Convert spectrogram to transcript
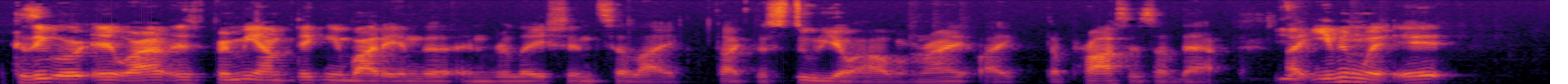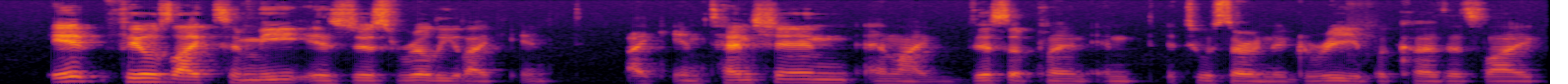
because it, it, it, for me, I'm thinking about it in the in relation to like like the studio album, right? Like the process of that. Like even with it, it feels like to me is just really like in like intention and like discipline in to a certain degree because it's like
